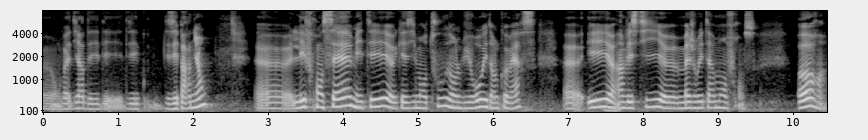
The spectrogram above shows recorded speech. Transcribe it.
on va dire, des épargnants, euh, les Français mettaient euh, quasiment tout dans le bureau et dans le commerce euh, et mmh. investis majoritairement en France. Or,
